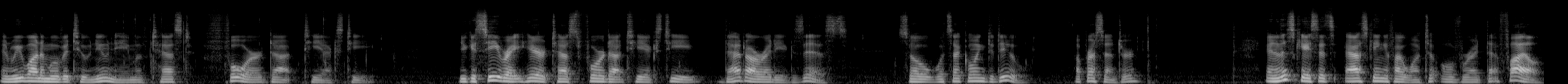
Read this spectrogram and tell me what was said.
and we want to move it to a new name of test4.txt. You can see right here, test4.txt, that already exists. So what's that going to do? I'll press enter. And in this case, it's asking if I want to overwrite that file.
